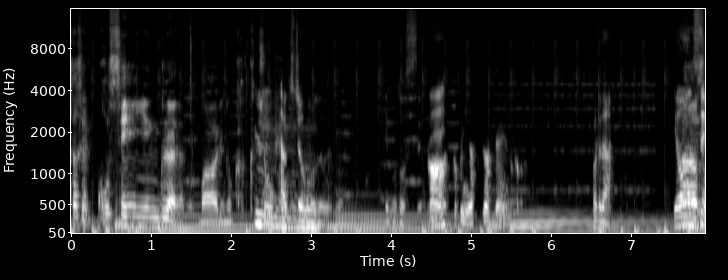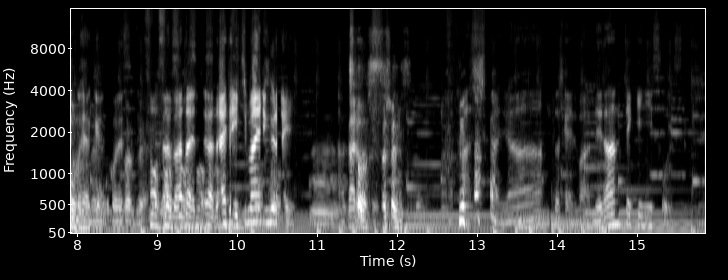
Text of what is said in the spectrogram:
確かに5000円ぐらいなの、周りの拡張うん拡張モードうんってことっすよね。あ特に安くなってないんですかこれだ。あーそうです4500ね円、これですね。そうそうそうそうだからだから大体1万円ぐらいうん。上がるわけそうそうですね。まあ確かにな。確かに、まあ値段的にそうですよね。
